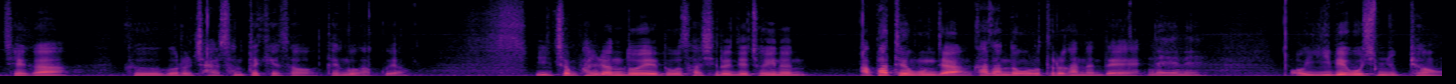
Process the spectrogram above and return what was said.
제가 그거를 잘 선택해서 된 것 같고요. 2008년도에도 사실은 이제 저희는 아파트형 공장 가산동으로 들어갔는데 네네. 어, 256평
